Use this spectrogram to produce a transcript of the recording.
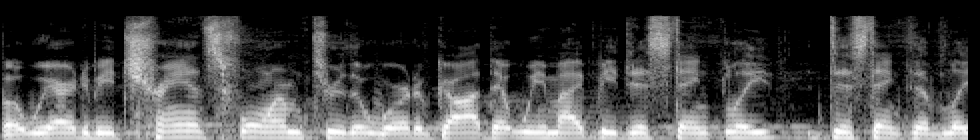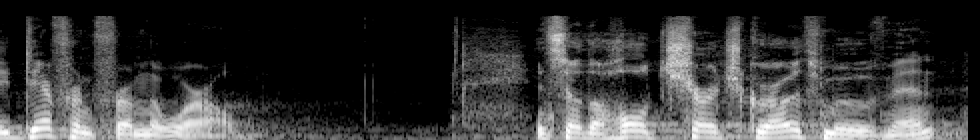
but we are to be transformed through the Word of God that we might be distinctly, distinctively different from the world. And so the whole church growth movement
